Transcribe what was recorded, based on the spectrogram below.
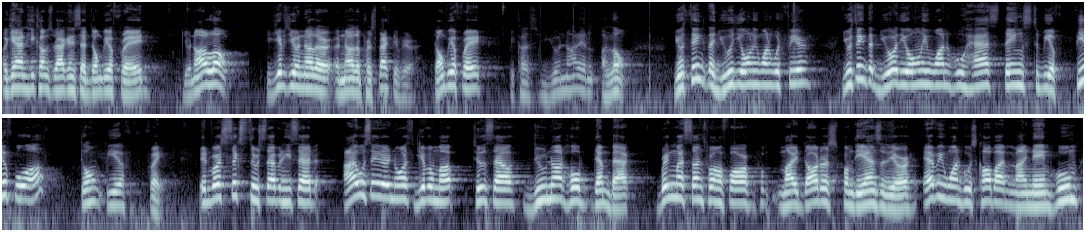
Again, he comes back and he said, Don't be afraid. You're not alone. He gives you another, another perspective here. Don't be afraid because you're not alone. You think that you're the only one with fear? You think that you're the only one who has things to be fearful of? Don't be afraid. In verse 6 through 7, he said, I will say to the north, Give them up, to the south, do not hold them back. Bring my sons from afar, my daughters from the ends of the earth, everyone who is called by my name, whom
